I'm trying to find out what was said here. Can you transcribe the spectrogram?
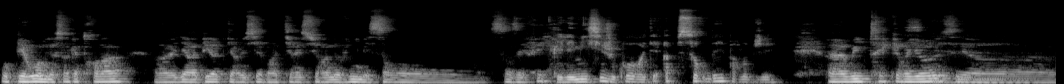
Au Pérou en 1980, euh, il y a un pilote qui a réussi à tirer sur un ovni mais sans, sans effet. Et les missiles, je crois, auraient été absorbés par l'objet. Euh, oui, très curieux. C'est- euh,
